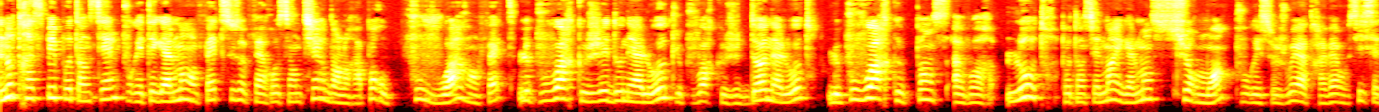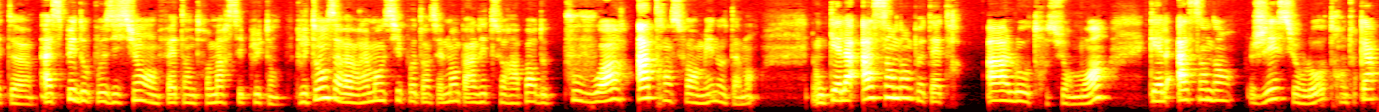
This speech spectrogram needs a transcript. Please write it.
Un autre aspect potentiel pourrait également en fait se faire ressentir dans le rapport au pouvoir en fait, le pouvoir que j'ai donné à l'autre, le pouvoir que je donne à l'autre, le pouvoir que pense avoir l'autre potentiellement également sur moi pourrait se jouer à travers aussi cet euh, aspect d'opposition en fait entre Mars et Pluton. Pluton, ça va vraiment aussi potentiellement parler de ce rapport de pouvoir à transformer notamment. Donc quel ascendant peut-être à l'autre sur moi, quel ascendant j'ai sur l'autre, en tout cas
